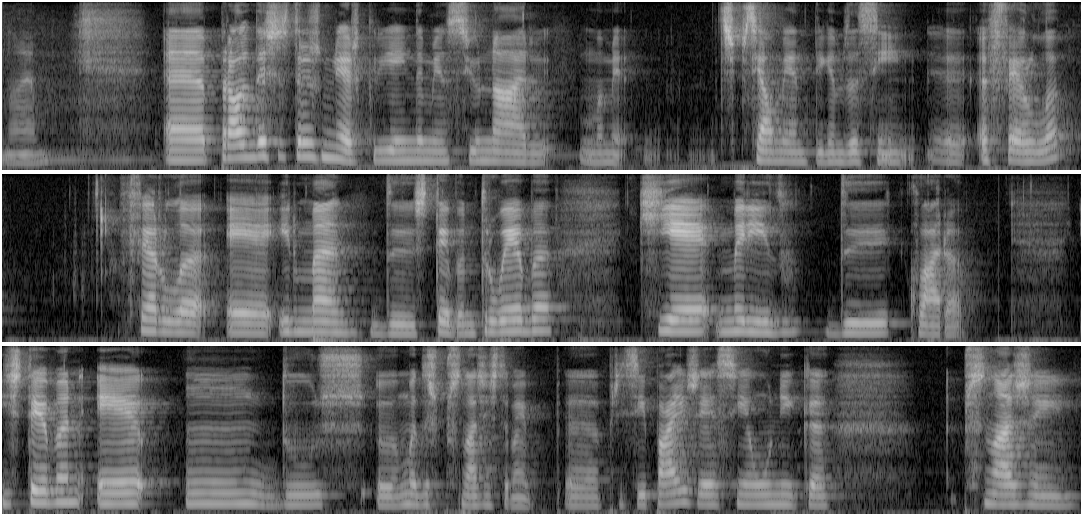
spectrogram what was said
não é? Uh, para além destas três mulheres, queria ainda mencionar, uma, especialmente, digamos assim, uh, a Férula. Férula é irmã de Esteban Trueba, que é marido de Clara. Esteban é um dos, uh, uma das personagens também principais, é assim a única personagem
